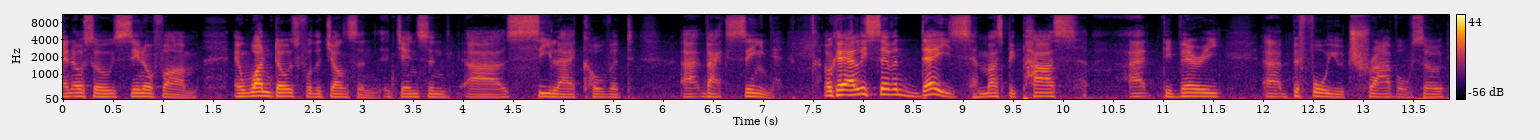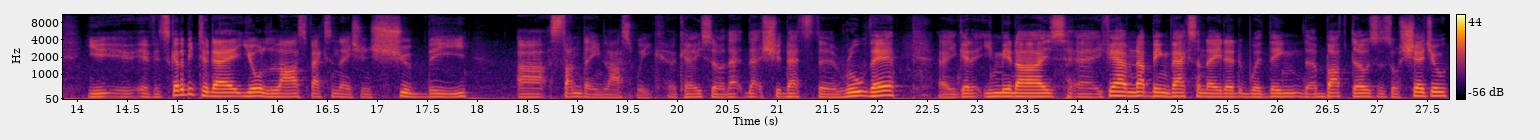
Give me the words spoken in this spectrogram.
and also Sinopharm, and one dose for the Johnson Janssen uh, Cilag COVID uh, vaccine. Okay, at least seven days must be passed at the very uh, before you travel. So you, if it's gonna be today, your last vaccination should be uh, Sunday last week. Okay, so that that should that's the rule there. Uh, you get immunized. Uh, if you have not been vaccinated within the above doses or schedule,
